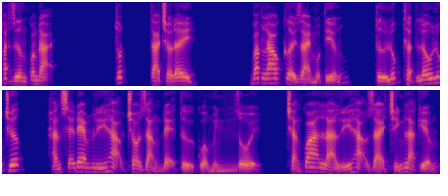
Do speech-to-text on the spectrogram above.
phát dương quang đại. Tốt, ta chờ đây. Bác lão cười dài một tiếng, từ lúc thật lâu lúc trước, hắn sẽ đem lý hạo cho rằng đệ tử của mình rồi, chẳng qua là lý hạo dài chính là kiếm,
